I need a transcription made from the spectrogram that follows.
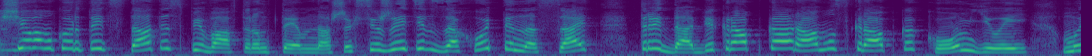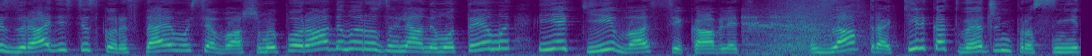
Якщо вам кортить стати співавтором тем наших сюжетів, заходьте на сайт www.ramus.com.ua. Ми з радістю скористаємося вашими порадами, розглянемо теми, які вас цікавлять. Завтра кілька тверджень про снід,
